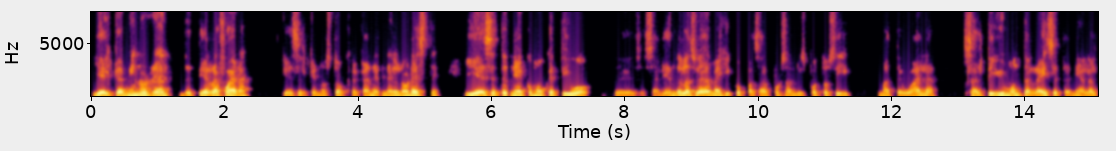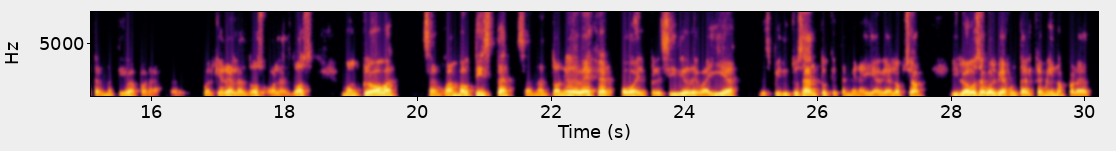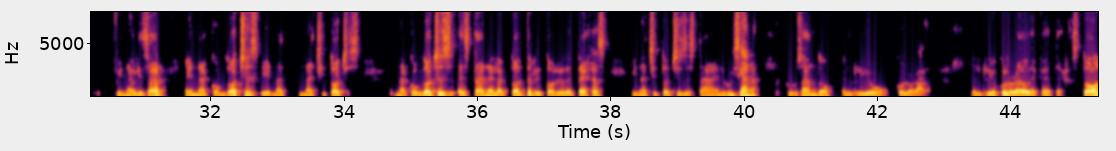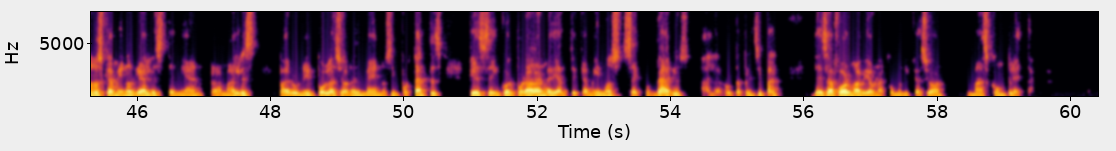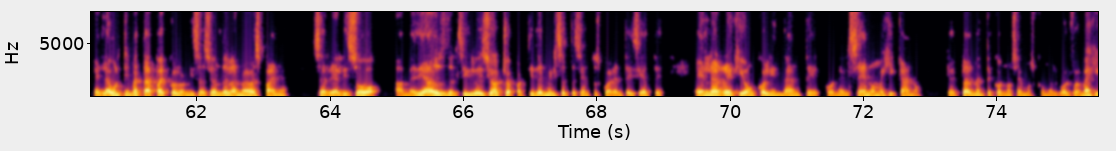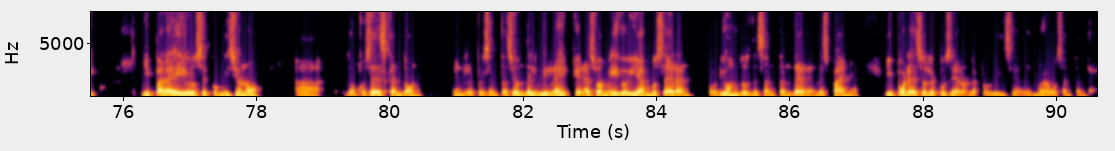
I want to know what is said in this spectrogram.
Y el Camino Real de Tierra Afuera, que es el que nos toca acá en el noreste, y ese tenía como objetivo eh, saliendo de la Ciudad de México, pasar por San Luis Potosí, Matehuala, Saltillo y Monterrey, se tenía la alternativa para eh, cualquiera de las dos o las dos, Monclova, San Juan Bautista, San Antonio de Béjar o el presidio de Bahía de Espíritu Santo, que también ahí había la opción, y luego se volvía a juntar el camino para finalizar en Acogdoches y en Nachitoches. Nacogdoches está en el actual territorio de Texas y Nachitoches está en Luisiana, cruzando el río Colorado, el río Colorado de acá de Texas. Todos los caminos reales tenían ramales para unir poblaciones menos importantes que se incorporaban mediante caminos secundarios a la ruta principal. De esa forma había una comunicación más completa. En la última etapa de colonización de la Nueva España, se realizó a mediados del siglo XVIII, a partir de 1747, en la región colindante con el seno mexicano, que actualmente conocemos como el Golfo de México. Y para ello se comisionó a don José de Escandón en representación del virrey, que era su amigo y ambos eran oriundos de Santander en España, y por eso le pusieron la provincia de Nuevo Santander.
